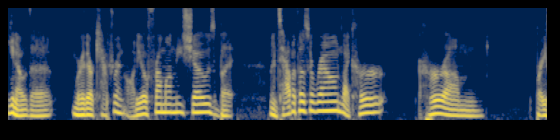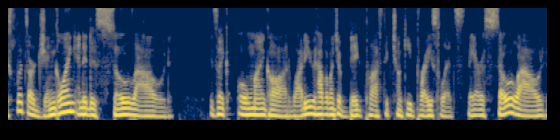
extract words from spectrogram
you know, the where they're capturing audio from on these shows, but when Tabitha's around, like her, her, um, bracelets are jingling and it is so loud. It's like, oh my god, why do you have a bunch of big plastic chunky bracelets? They are so loud.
